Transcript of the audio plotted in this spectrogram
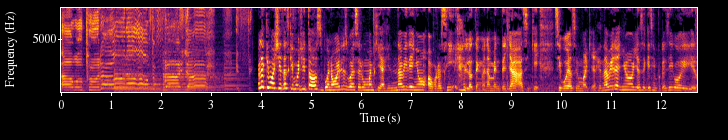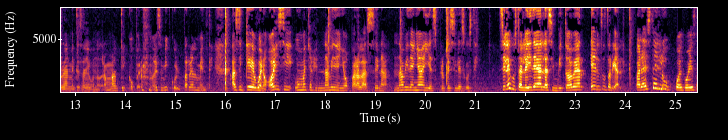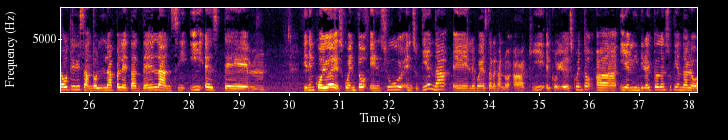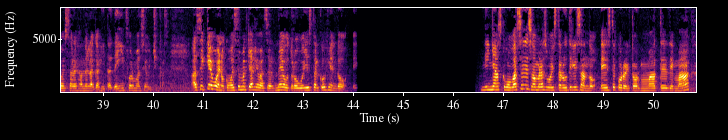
I will put out of the Hola kimochitas, kimochitos. Bueno, hoy les voy a hacer un maquillaje navideño. Ahora sí, lo tengo en la mente ya. Así que sí voy a hacer un maquillaje navideño. Ya sé que siempre les digo y realmente sale uno dramático, pero no es mi culpa realmente. Así que bueno, hoy sí un maquillaje navideño para la cena navideña y espero que sí les guste. Si les gusta la idea, las invito a ver el tutorial. Para este look, pues voy a estar utilizando la paleta de Lancy y este... mm, Tienen código de descuento en su, en su tienda. Eh, les voy a estar dejando aquí el código de descuento. ah, y el indirecto de su tienda lo voy a estar dejando en la cajita de información, chicas. Así que bueno, como este maquillaje va a ser neutro, voy a estar cogiendo... Niñas, como base de sombras voy a estar utilizando este corrector mate de MAC.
